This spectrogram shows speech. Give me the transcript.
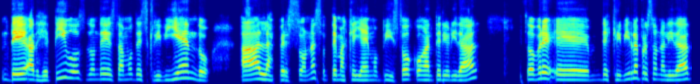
de adjetivos donde estamos describiendo a las personas, son temas que ya hemos visto con anterioridad sobre eh, describir la personalidad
